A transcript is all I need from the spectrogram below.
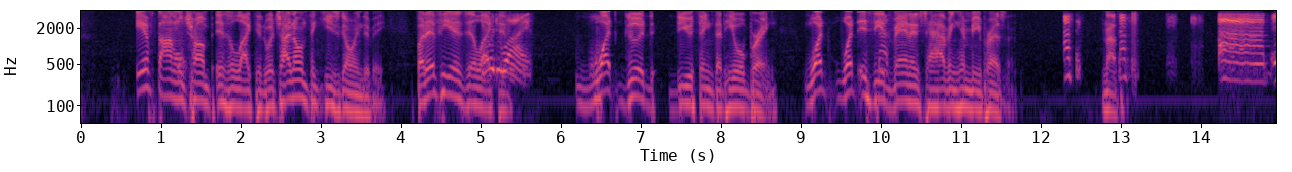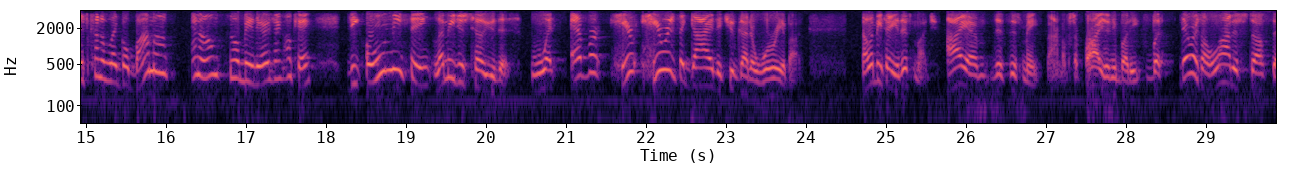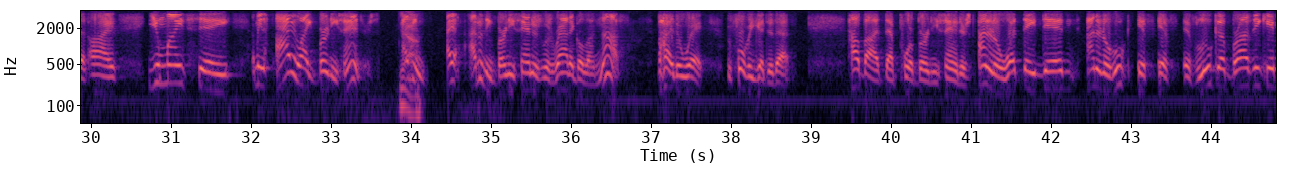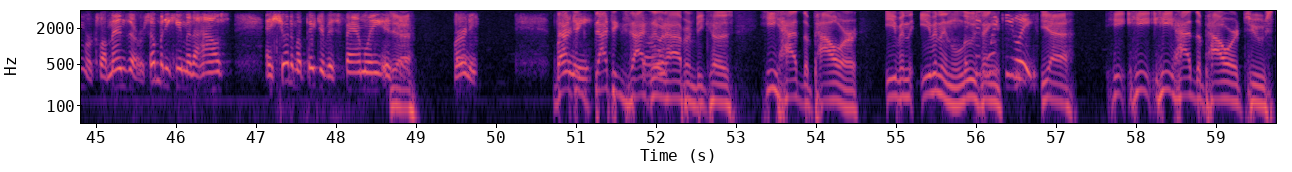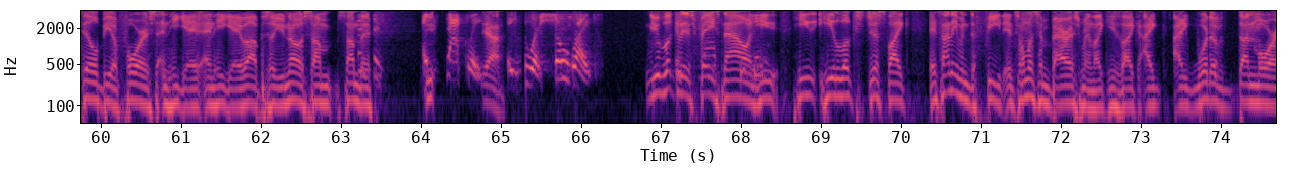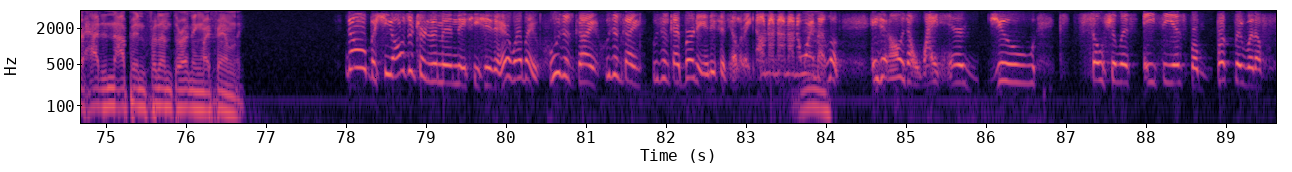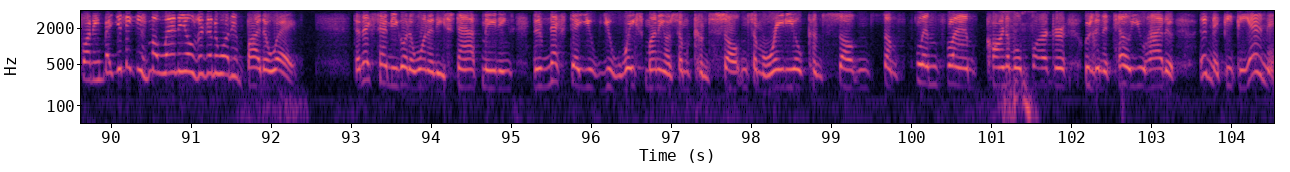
If Donald Trump is elected, which I don't think he's going to be, but if he is elected, what good do you think that he will bring? What what is the Nothing. advantage to having him be president? Nothing. Nothing. Nothing. Um, it's kind of like Obama. You know, he'll be there saying, "Okay." The only thing, let me just tell you this: whatever here, here is the guy that you've got to worry about. Now, let me tell you this much: I am this. This may I don't know, surprise anybody, but there is a lot of stuff that I, you might say. I mean, I like Bernie Sanders. Yeah. I think I, I don't think Bernie Sanders was radical enough. By the way, before we get to that, how about that poor Bernie Sanders? I don't know what they did. I don't know who, if if if Luca Brasi came or Clemenza or somebody came to the house and showed him a picture of his family and Yeah. said, "Bernie, That's Bernie. ex- that's exactly So- what happened because he had the power even even in losing. WikiLeaks. Yeah. He, he he had the power to still be a force and he gave and he gave up. So you know some something exactly. Yeah. You are so right. You look at his face now, and he he he looks just like it's not even defeat. It's almost embarrassment. Like he's like, I I would have done more had it not been for them threatening my family. No, but she also turned to him and she said, "Hey, wait, wait, who's this guy? Who's this guy? Who's this guy, Bernie?" And he said, "Hillary." No, no, no, no, no. Worry about. it. Look, he said, "Oh, he's a white-haired Jew, socialist, atheist from Brooklyn with a funny." But you think these millennials are going to want him? By the way, the next time you go to one of these staff meetings, the next day you, you waste money on some consultant, some radio consultant, some flim flam carnival barker who's going to tell you how to make eh? PPM.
